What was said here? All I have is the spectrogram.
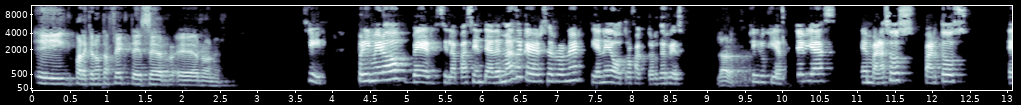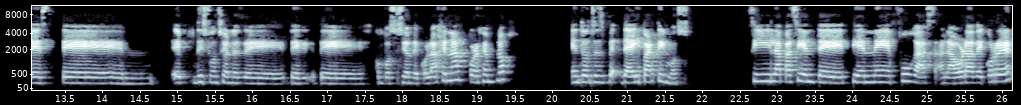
y para que no te afecte ser eh, runner? Sí, primero ver si la paciente, además de querer ser runner, tiene otro factor de riesgo. Claro. Cirugías previas, embarazos, partos, este, eh, disfunciones de, de, composición de colágena, por ejemplo, entonces, de ahí partimos. Si la paciente tiene fugas a la hora de correr,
